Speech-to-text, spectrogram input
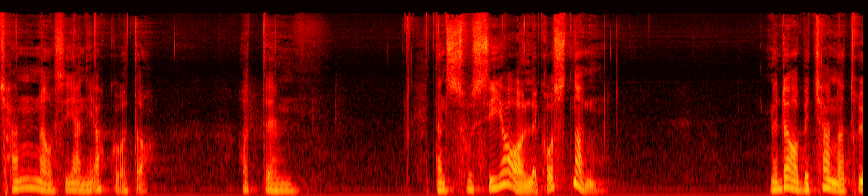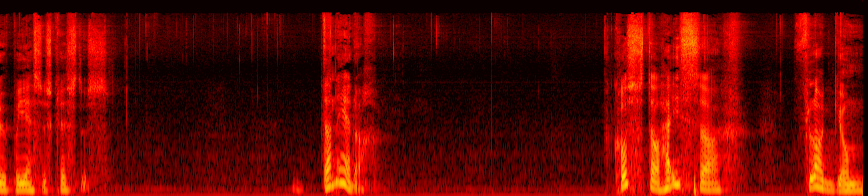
kjenne oss igjen i akkurat det. At um, den sosiale kostnaden med det å bekjenne tro på Jesus Kristus, den er der. Koster å heise flagget om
